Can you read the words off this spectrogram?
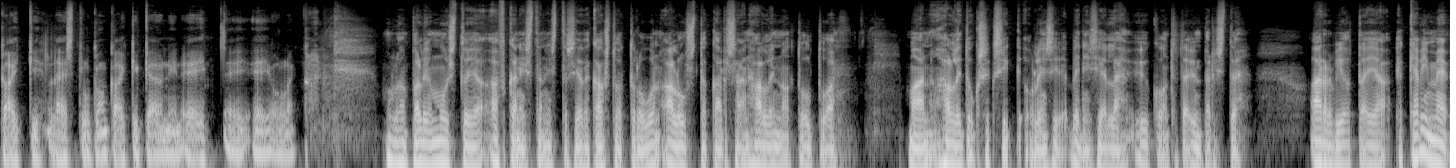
kaikki, lähestulkoon kaikki käy, niin ei, ei, ei ollenkaan. Mulla on paljon muistoja Afganistanista sieltä 2000-luvun alusta Karsain hallinnon tultua maan hallitukseksi. Olin, vedin siellä YK tätä ympäristöarviota ja, ja kävimme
